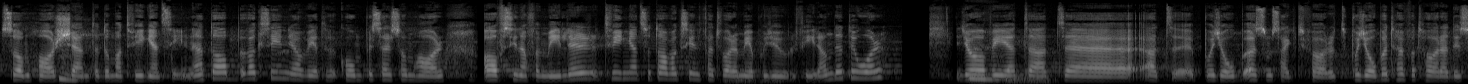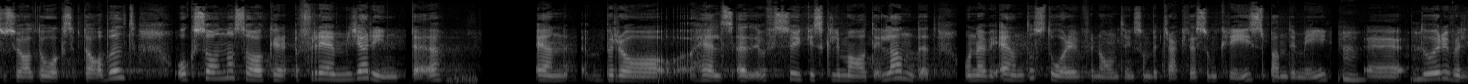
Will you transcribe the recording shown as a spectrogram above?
som har mm. känt att de har tvingats in att ta vaccin. Jag vet kompisar som har av sina familjer tvingats att ta vaccin för att vara med på julfirandet i år. Jag vet att, eh, att på jobb, eh, som sagt förut, på jobbet har jag fått höra att det är socialt oacceptabelt och sådana saker främjar inte en bra hälsa, äh, psykisk klimat i landet. Och när vi ändå står inför någonting som betraktas som kris, pandemi, mm. eh, då är det väl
